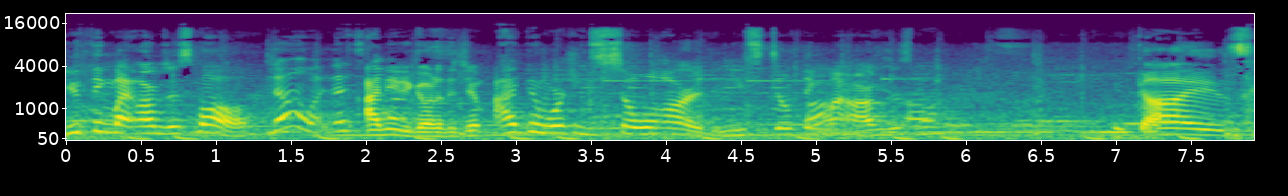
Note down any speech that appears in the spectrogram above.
you think my arms are small? No, that's. I need to go to the gym. I've been working so hard and you still think my oh, arms are small? Oh. Guys.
